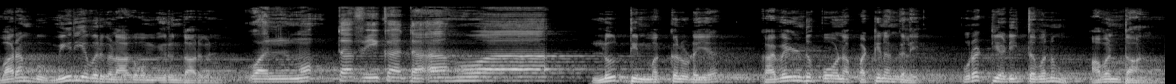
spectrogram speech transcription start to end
வரம்பு மீறியவர்களாகவும் இருந்தார்கள். லூத்தின் மக்களுடைய கவிழ்ந்து போன பட்டினங்களை புரட்டி அடித்தவனும் அவன்தான்.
